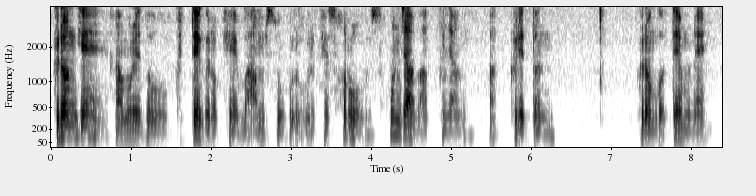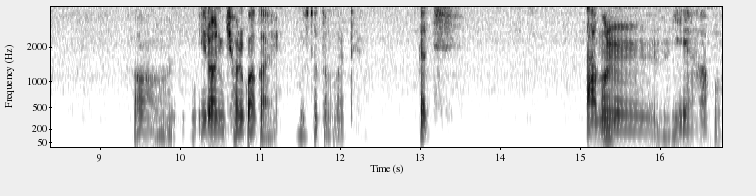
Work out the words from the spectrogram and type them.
그런 게 아무래도 그때 그렇게 마음속으로 그렇게 서로 혼자 막 그냥 막 그랬던 그런 것 때문에 어, 이런 결과가 있었던 것 같아요. 그러니까 남을 이해하고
